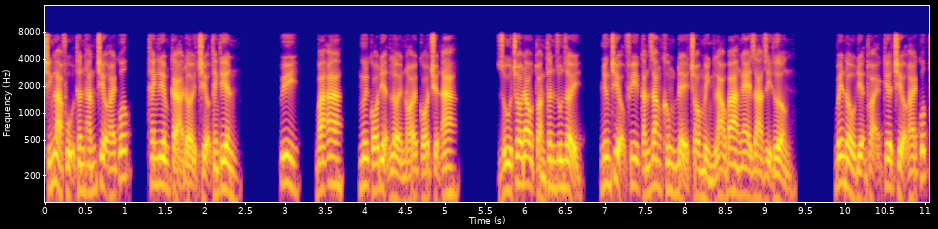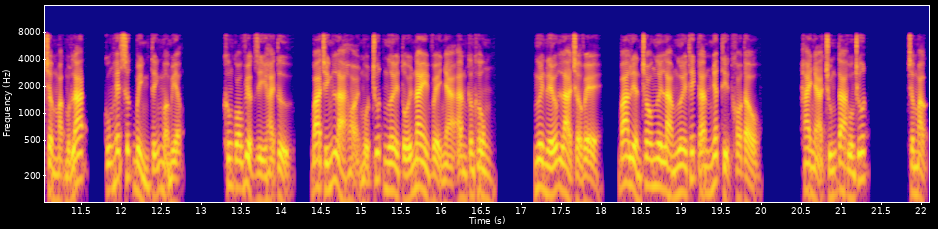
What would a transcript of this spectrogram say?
chính là phụ thân hắn triệu ái quốc, thanh liêm cả đời triệu thanh thiên. Uy, ba a, ngươi có điện lời nói có chuyện a. Dù cho đau toàn thân run rẩy, nhưng triệu phi cắn răng không để cho mình lao ba nghe ra gì thường bên đầu điện thoại kia triệu ái quốc trầm mặc một lát, cũng hết sức bình tĩnh mở miệng. Không có việc gì hải tử, ba chính là hỏi một chút ngươi tối nay về nhà ăn cơm không? Ngươi nếu là trở về, ba liền cho ngươi làm ngươi thích ăn nhất thịt kho tàu. Hai nhà chúng ta uống chút. Trầm mặc.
